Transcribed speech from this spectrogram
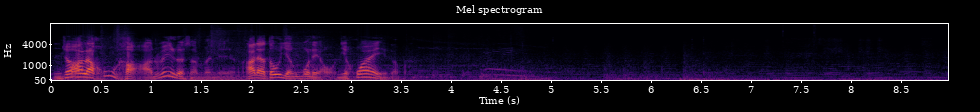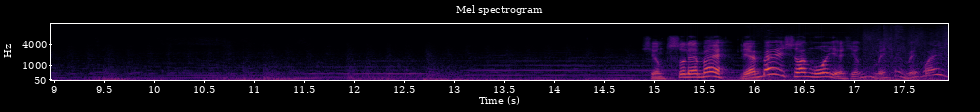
你知道俺俩互卡为了什么呢？俺俩都赢不了，你换一个吧。行，吃连败，连败三国也行，没事，没关系，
